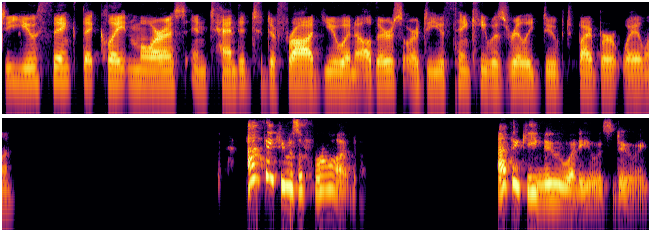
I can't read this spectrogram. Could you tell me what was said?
Do you think that Clayton Morris intended to defraud you and others, or do you think he was really duped by Bert Whalen? I think he was a fraud. I think he knew what he was doing.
